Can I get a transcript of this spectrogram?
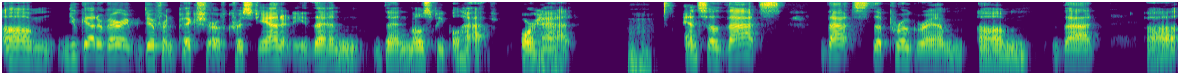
Um, you get a very different picture of Christianity than than most people have or mm-hmm. had. Mm-hmm. And so that's that's the program um, that uh,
